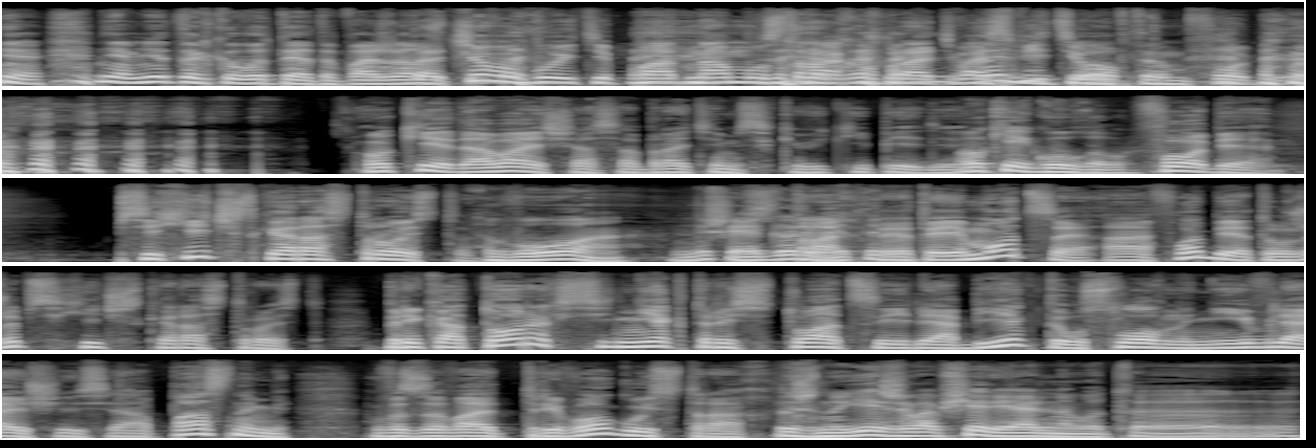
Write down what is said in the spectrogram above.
Не, не, мне только вот это, Да, пожалуйста. что вы будете по одному страху брать? Возьмите оптом фобию. Окей, давай сейчас обратимся к Википедии. Окей, Google. Фобия. Психическое расстройство. Во, видишь, я говорю, Страх-то это... это эмоция, а фобия это уже психическое расстройство, при которых некоторые ситуации или объекты, условно не являющиеся опасными, вызывают тревогу и страх. Слушай, ну есть же вообще реально вот э,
